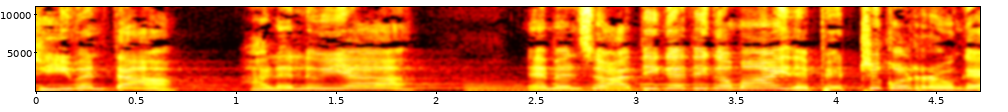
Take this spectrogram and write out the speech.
ஜீவன் தான். ஹலலுயா ஆமென் அதிக அதிகமா இதை பெற்றுக்கொள்றவங்க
